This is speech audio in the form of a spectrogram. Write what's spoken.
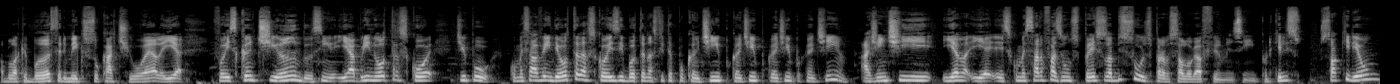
a Blockbuster meio que sucateou ela, ia, foi escanteando, assim, e abrindo outras coisas. Tipo, começava a vender outras coisas e botando as fitas pro cantinho, pro cantinho, pro cantinho, pro cantinho. A gente ia. eles começaram a fazer uns preços absurdos pra você alugar filme, assim. Porque eles só queriam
